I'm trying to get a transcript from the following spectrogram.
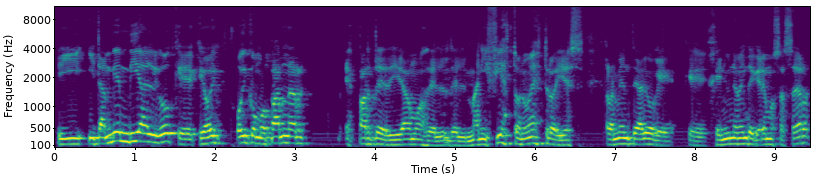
Y, también vi algo que, hoy, hoy como partner es parte, digamos, del, manifiesto nuestro y es realmente algo que, genuinamente queremos hacer,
